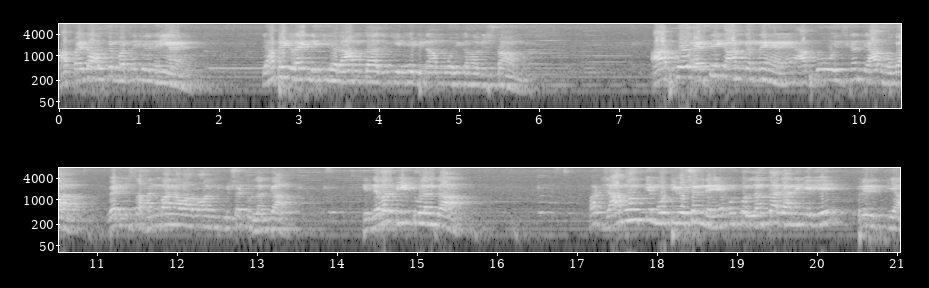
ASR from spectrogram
आप पैदा होकर मरने के लिए नहीं आए हैं। यहाँ पे एक लाइन लिखी है, राम का जो कि बिना मोहि कहा विश्राम? आपको ऐसे काम करने हैं, आपको इंसिडेंट याद होगा when mister Hanuman mission to Lanka he never been to Lanka but Ramohan के मोटिवेशन ने उनको लंका जाने के लिए प्रेरित किया।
